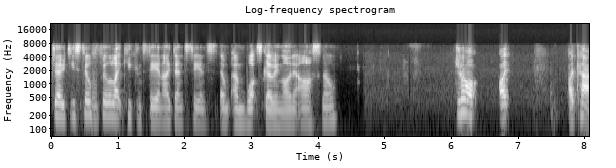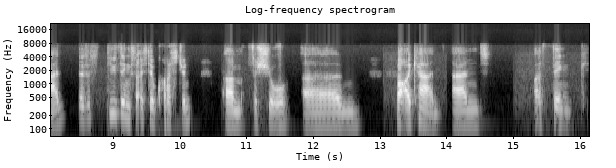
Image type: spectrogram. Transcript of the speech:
Joe, do you still feel like you can see an identity and, and what's going on at Arsenal? Do you know what? I I can. There's a few things that I still question, um, for sure. Um, but I can, and I think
